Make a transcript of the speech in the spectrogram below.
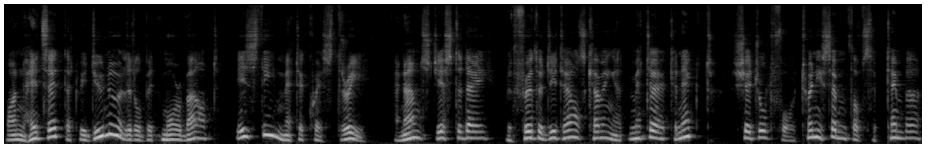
One headset that we do know a little bit more about is the Meta Quest 3, announced yesterday with further details coming at Meta Connect scheduled for 27th of September.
